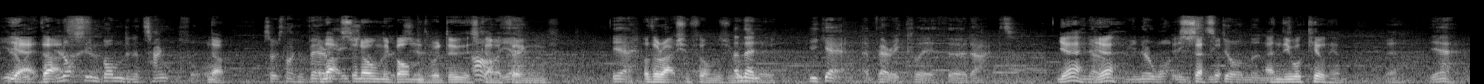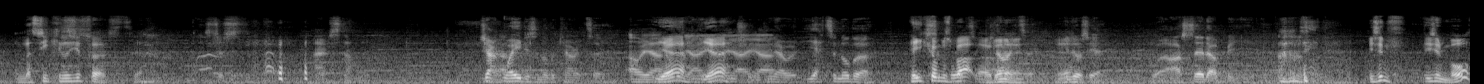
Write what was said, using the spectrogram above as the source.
You know, Yeah, you've not that's- seen Bond in a tank before. No. So it's like a variation. that's an only Bond would do this Oh, kind of yeah. thing. Yeah. Other action films, you and then really. you get a very clear third act. Yeah, you know, yeah. you know what It's needs set to be done and- you will kill him. Yeah. Yeah, Unless he kills you first. Yeah. it's just outstanding. Jack Wade is another character. Oh yeah. Yeah, yeah, yeah. yeah, yeah. You know, yet another. He comes back though, supporting doesn't character. he? He Yeah. does, yeah. Well, I said I'd be. He's in. He's in more.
